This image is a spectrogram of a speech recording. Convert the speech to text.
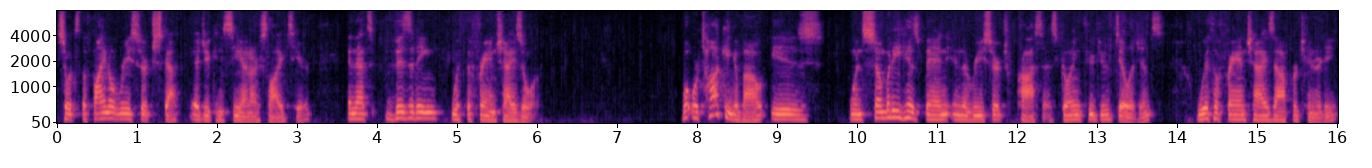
So it's the final research step, as you can see on our slides here and that's visiting with the franchisor. What we're talking about is when somebody has been in the research process, going through due diligence with a franchise opportunity,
